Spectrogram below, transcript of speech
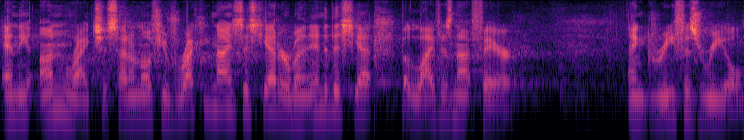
and the unrighteous. I don't know if you've recognized this yet or run into this yet, but life is not fair. And grief is real.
